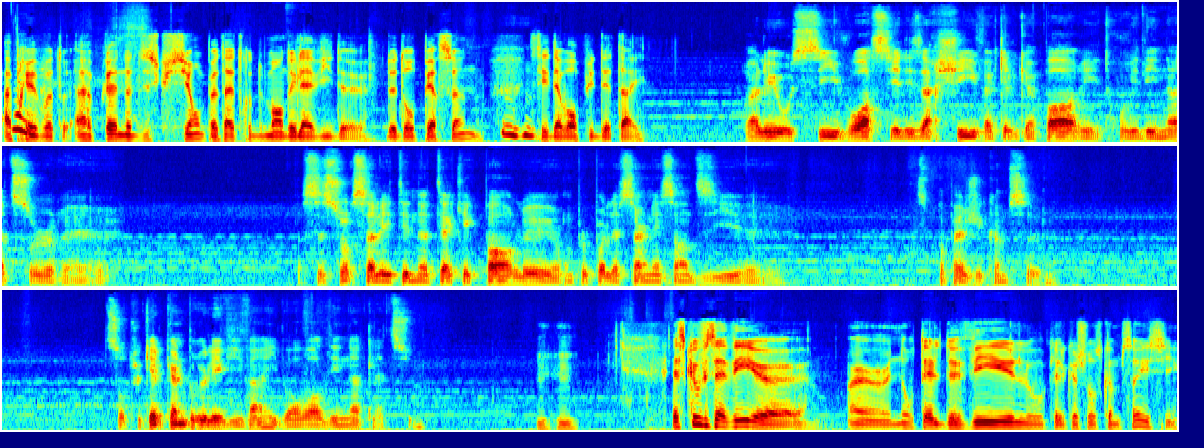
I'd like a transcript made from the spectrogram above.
après, Ouais. votre, après notre discussion. Peut-être demander l'avis de de d'autres personnes. Mhm. Essayer d'avoir plus de détails. Pour aller aussi voir s'il y a des archives à quelque part et trouver des notes sur. euh, C'est sûr, ça a été noté à quelque part, là. On peut pas laisser un incendie euh, se propager comme ça. là. Surtout quelqu'un de brûlé vivant, il doit avoir des notes là-dessus. Mhm. Est-ce que vous avez euh, un hôtel de ville ou quelque chose comme ça ici?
